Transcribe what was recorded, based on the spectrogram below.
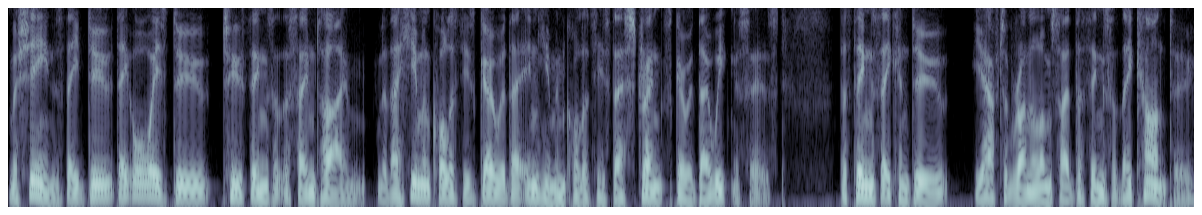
machines. They do. They always do two things at the same time. You know, their human qualities go with their inhuman qualities. Their strengths go with their weaknesses. The things they can do, you have to run alongside the things that they can't do.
